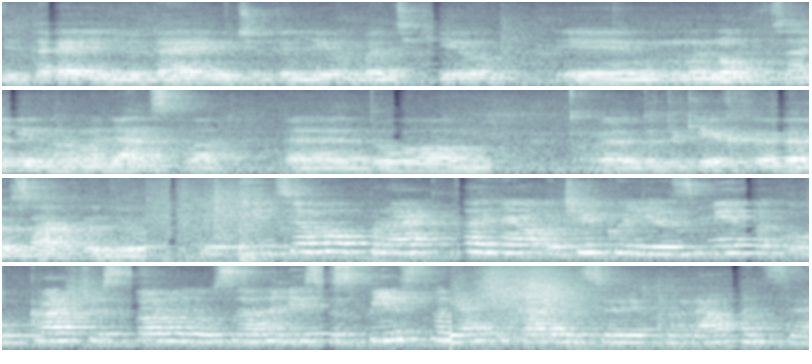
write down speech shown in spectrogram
дітей, людей, вчителів, батьків і ну, взагалі громадянства до, до таких е, закладів. Від цього проекту я очікую змін у кращу сторону взагалі суспільства. Я чекаю від цієї програми це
